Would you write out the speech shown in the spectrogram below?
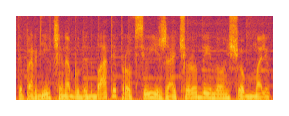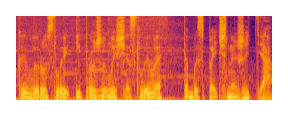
Тепер дівчина буде дбати про всю їжачу родину, щоб малюки виросли і прожили щасливе та безпечне життя.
